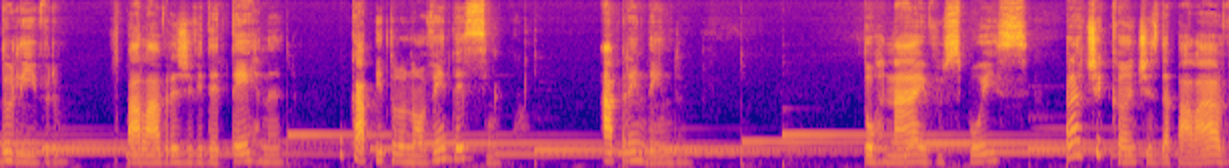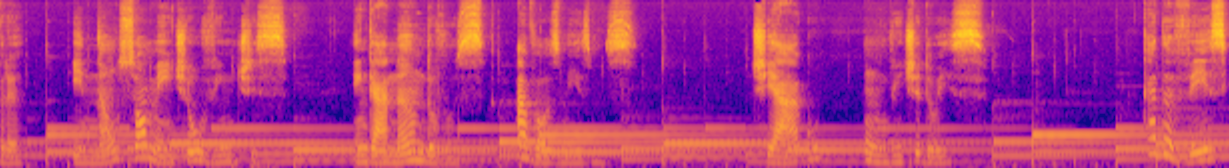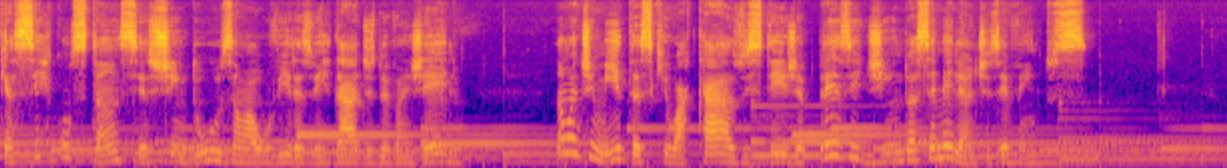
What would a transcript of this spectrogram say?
do livro Palavras de Vida Eterna, o capítulo 95 Aprendendo. Tornai-vos, pois, praticantes da palavra e não somente ouvintes, enganando-vos a vós mesmos. Tiago 1:22 Cada vez que as circunstâncias te induzam a ouvir as verdades do Evangelho, não admitas que o acaso esteja presidindo a semelhantes eventos.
